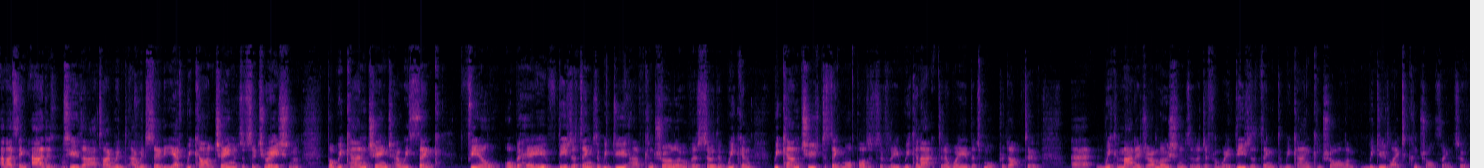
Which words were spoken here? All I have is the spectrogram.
And I think added to that, I would I would say that yes, we can't change the situation, but we can change how we think, feel, or behave. These are things that we do have control over, so that we can we can choose to think more positively. We can act in a way that's more productive. Uh, we can manage our emotions in a different way. These are the things that we can control, and we do like to control things. So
